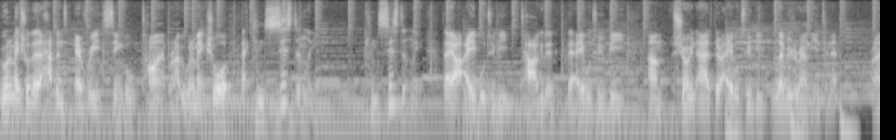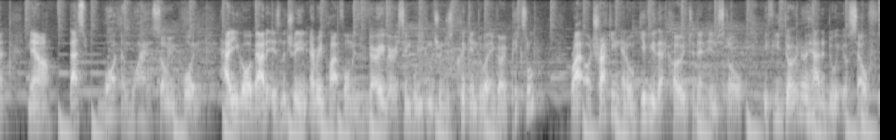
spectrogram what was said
We want to make sure that it happens every single time, right? We want to make sure that consistently, consistently, they are able to be targeted, they're able to be um, shown ads, they're able to be leveraged around the internet, right? Now, that's what and why it's so important. How do you go about it is literally in every platform is very, very simple. You can literally just click into it and go pixel, right, or tracking, and it will give you that code to then install. If you don't know how to do it yourself,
